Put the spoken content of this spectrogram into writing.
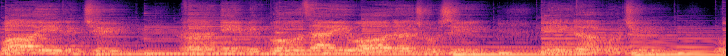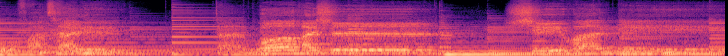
我一定去。可你并不在意我的出席，你的过去无法参与，但我还是喜欢你。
